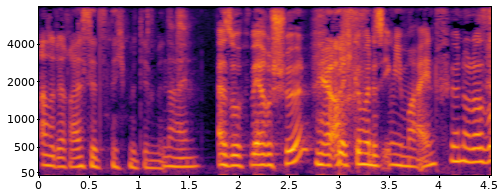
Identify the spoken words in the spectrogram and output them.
Also der reist jetzt nicht mit dir mit? Nein. Also wäre schön. Ja. Vielleicht können wir das irgendwie mal einführen oder so.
